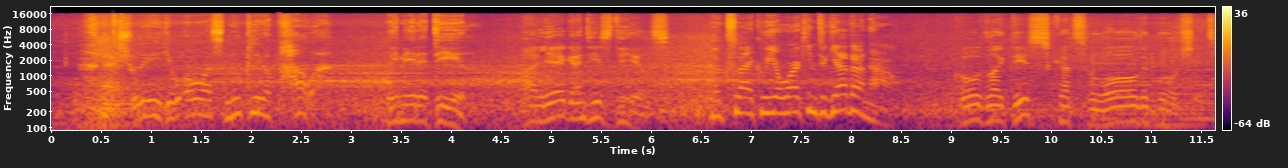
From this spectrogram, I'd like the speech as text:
Actually, you owe us nuclear power. We made a deal. Aleg and his deals. Looks like we are working together now. Gold like this cuts through all the bullshit.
